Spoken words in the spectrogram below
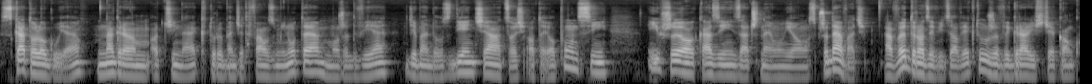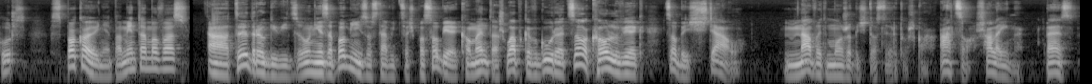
skataloguję. Nagram odcinek, który będzie trwał z minutę, może dwie, gdzie będą zdjęcia, coś o tej opuncji i przy okazji zacznę ją sprzedawać. A wy, drodzy widzowie, którzy wygraliście konkurs, spokojnie, pamiętam o was. A ty, drogi widzu, nie zapomnij zostawić coś po sobie, komentarz, łapkę w górę, cokolwiek, co byś chciał. Nawet może być to serduszko. A co, szalejmy. Bez,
